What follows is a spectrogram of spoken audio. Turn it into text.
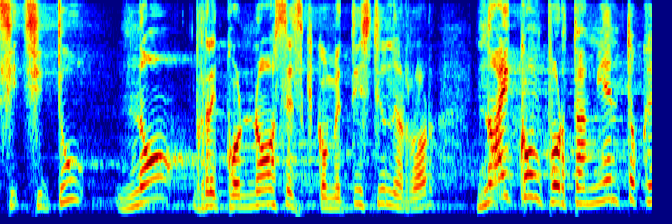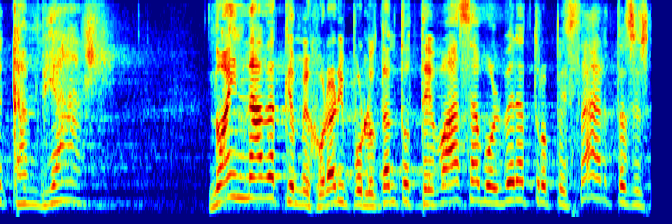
si, tú no reconoces que cometiste un error, no hay comportamiento que cambiar. No hay nada que mejorar y por lo tanto te vas a volver a tropezar. Entonces,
